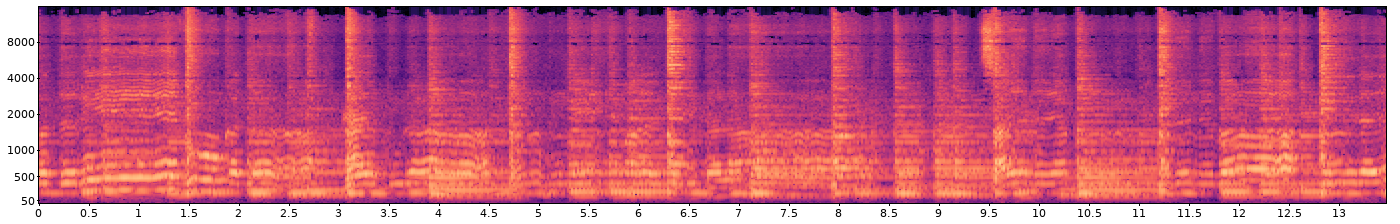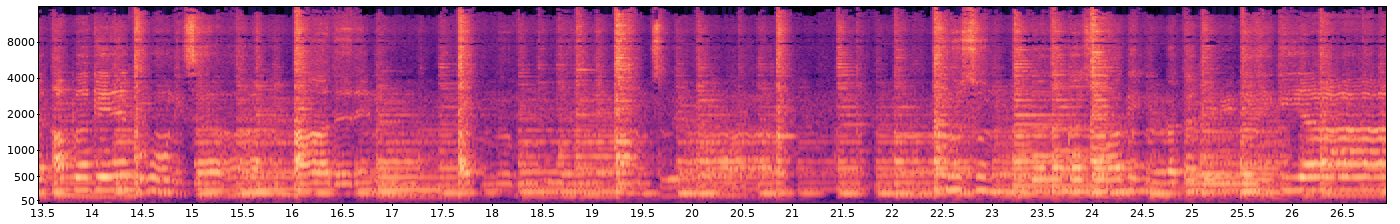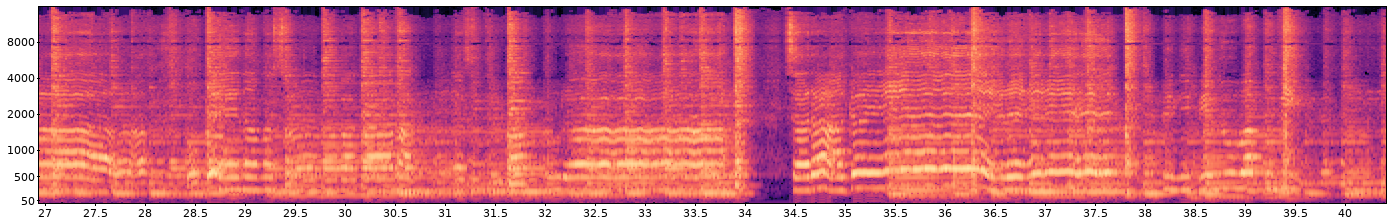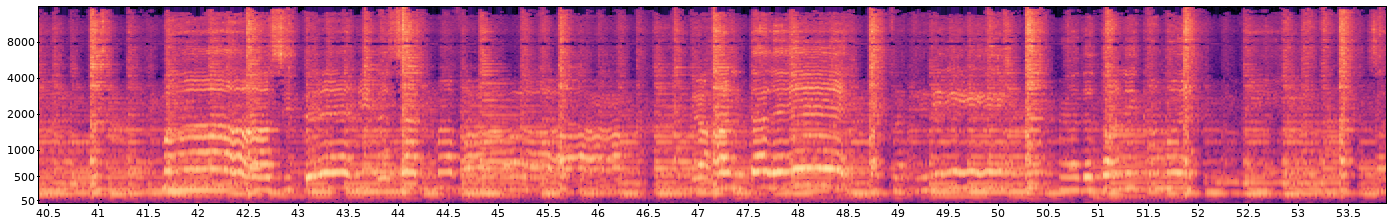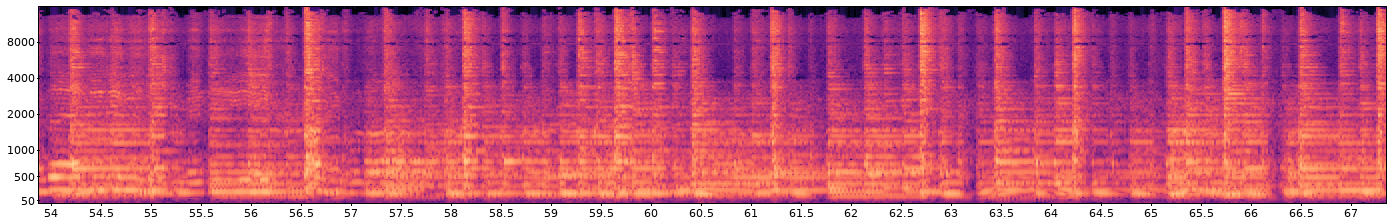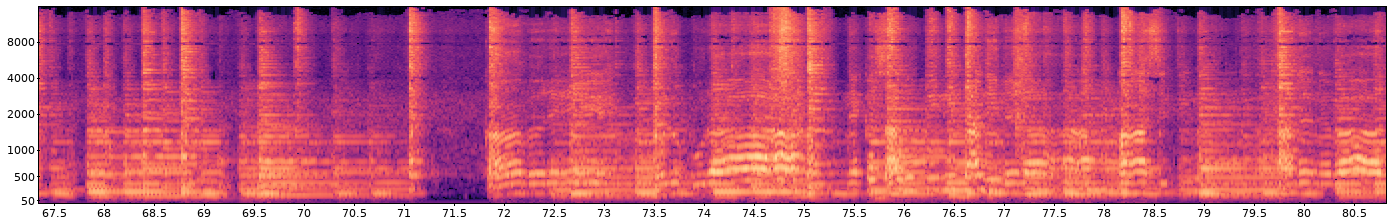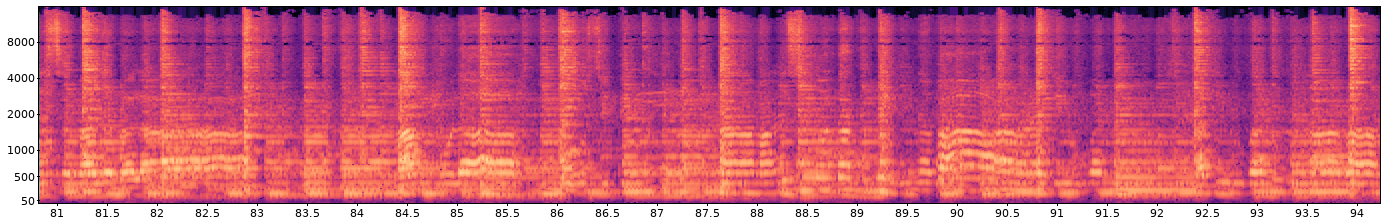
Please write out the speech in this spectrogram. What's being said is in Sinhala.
කතරේ භූකතා රැපුරා උණුහුමේ මල් සිතලා සයනයක් ඉගෙනවා පෙරය අපගේ වූ නිසා ආදරෙන් අත්නවූ සොයා උණුසුම් මුදලක සෝදින් ගත දෙවිදී ගියා ඔබේ නම සොයනවතාමත් මෙය සිති පන්තුරා සරාගයේ රෙහෙරේ පිණි බිඳුවක් වීරති මා සිතේ හිදසක් මවා යහන්තලේ ප්‍රතිරී අද තනිකමයි කාමරේ මුළු පුරා නැක සල් පිළි තනි වෙලා මා සිතින් අඬනවා දෙස බල බලා මං මුලා වූ සිතින් නාමල් සුවඳක් විඳිනවා ඇතිවුවන් ඇතිවුවන් ආවා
